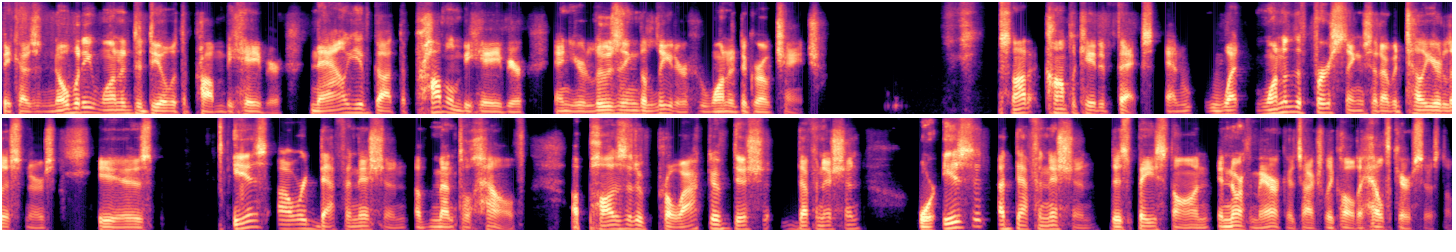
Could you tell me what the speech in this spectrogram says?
because nobody wanted to deal with the problem behavior. Now you've got the problem behavior and you're losing the leader who wanted to grow change. It's not a complicated fix. And what one of the first things that I would tell your listeners is is our definition of mental health a positive proactive dish, definition or is it a definition that's based on in North America it's actually called a healthcare system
